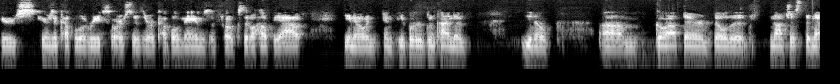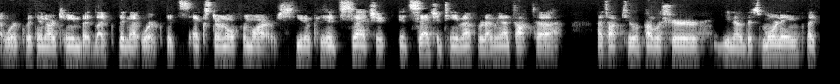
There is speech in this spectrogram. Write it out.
Here's here's a couple of resources or a couple of names of folks that'll help you out. You know, and, and people who can kind of, you know, um, go out there and build a not just the network within our team, but like the network that's external from ours. You know, because it's such a it's such a team effort. I mean, I talked to I talked to a publisher, you know, this morning, like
